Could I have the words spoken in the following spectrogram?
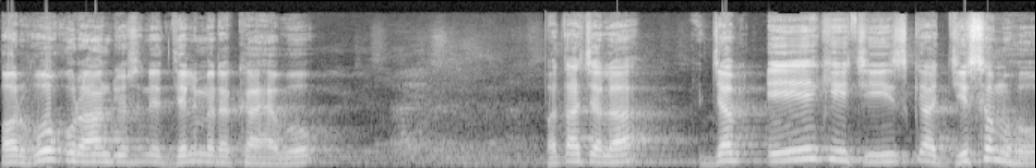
और वो कुरान जो उसने दिल में रखा है, वो पता चला जब एक ही चीज़ का जिसम हो,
